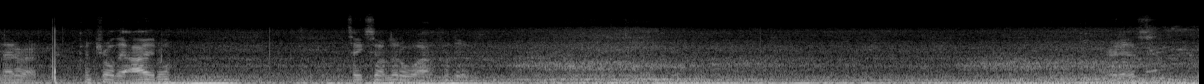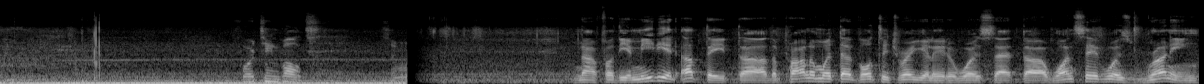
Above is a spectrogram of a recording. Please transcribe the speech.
Let her control the idle. takes a little while for the There it is. 14 volts. So now for the immediate update, uh, the problem with that voltage regulator was that uh, once it was running,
